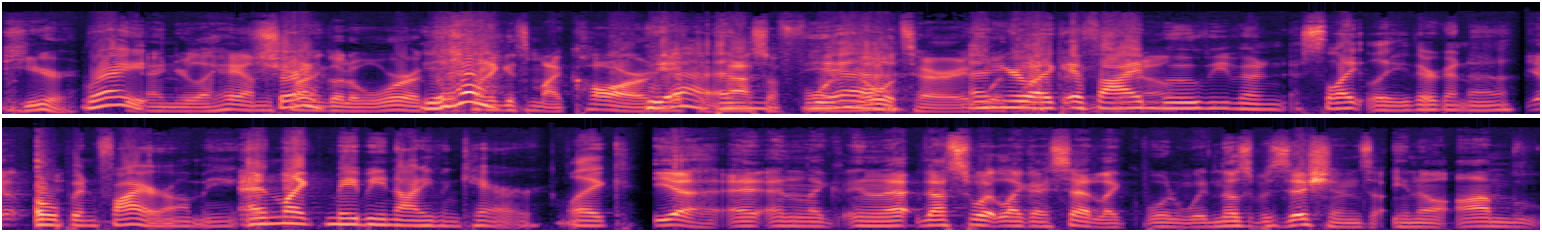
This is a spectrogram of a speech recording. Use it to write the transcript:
here. Right. And you're like, hey, I'm just Sure. trying to go to work. I'm Yeah. trying to get to my car. And you have to pass and, a foreign yeah. military. And you're like, weapons, if I you know? move even slightly, they're gonna Yep. open fire on me, and, like maybe not even care. Like, Yeah, and, and like you know, that, that's what, like I said, like when in those positions, you know, I'm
